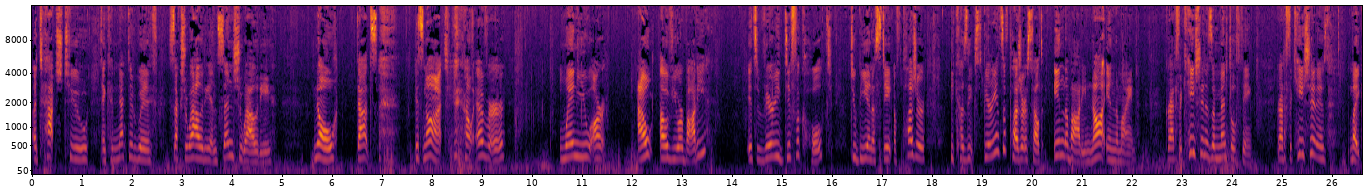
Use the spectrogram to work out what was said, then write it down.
attached to and connected with sexuality and sensuality. No, that's it's not. However, when you are out of your body, it's very difficult to be in a state of pleasure because the experience of pleasure is felt in the body, not in the mind. Gratification is a mental thing. Gratification is like,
